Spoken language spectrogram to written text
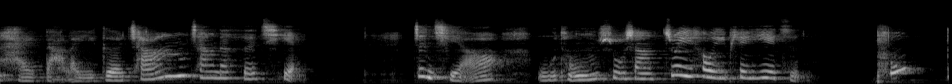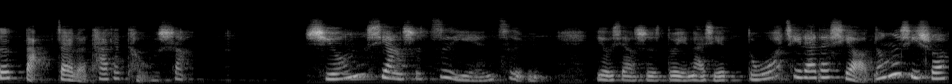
还打了一个长长的呵欠。正巧梧桐树上最后一片叶子，噗的打在了它的头上。熊像是自言自语，又像是对那些躲起来的小东西说：“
